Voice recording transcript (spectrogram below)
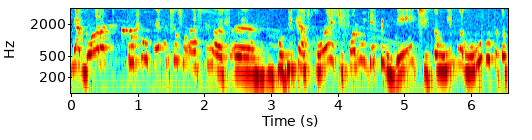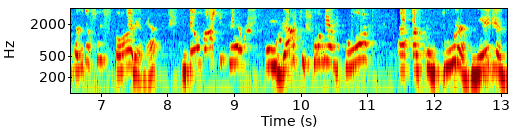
e agora estão fazendo as suas uh, publicações de forma independente, estão indo à luta, estão fazendo a sua história, né? Então, eu acho que é um lugar que fomentou a, a cultura negra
